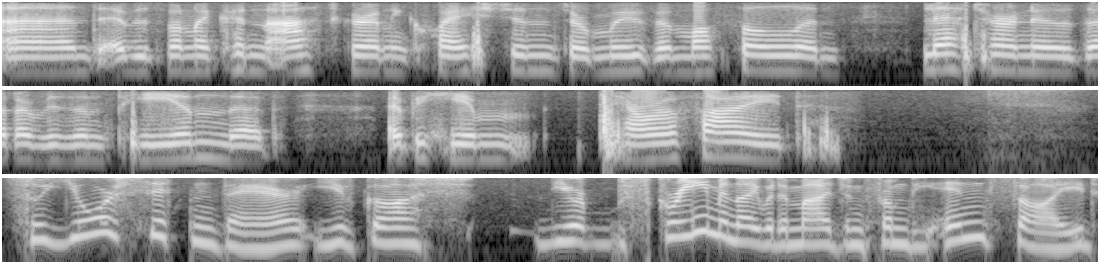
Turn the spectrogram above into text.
and it was when I couldn't ask her any questions or move a muscle and let her know that I was in pain, that I became terrified. So you're sitting there, you've got you're screaming, I would imagine, from the inside.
